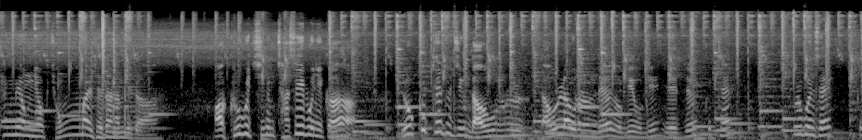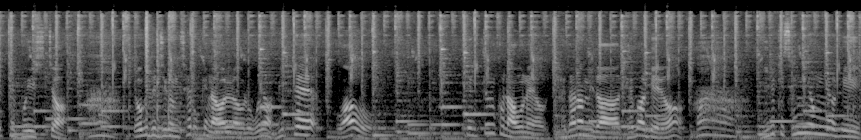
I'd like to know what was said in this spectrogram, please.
생명력 정말 대단합니다. 아 그리고 지금 자세히 보니까 요 끝에도 지금 나올 나올라 그러는데요 여기 여기. 얘들 끝에? 붉은색 끝에 보이시죠? 여기도 지금 새롭게 나올라 그러고요. 밑에 와우. 지금 뚫고 나오네요. 대단합니다. 대박이에요. 이렇게 생명력이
